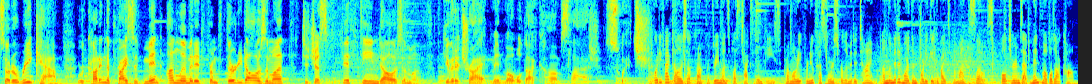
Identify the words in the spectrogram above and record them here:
F- So to recap, we're cutting the price of Mint Unlimited from $30 a month to just $15 a month. Give it a try at mintmobile.com slash switch. $45 upfront for three months plus taxes and fees. Promo rate for new customers for limited time. Unlimited more than 40 gigabytes per month. Slows. Full terms at mintmobile.com.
